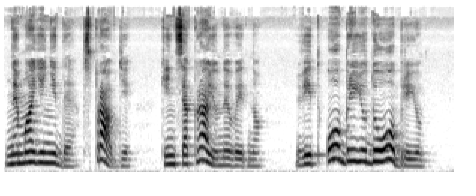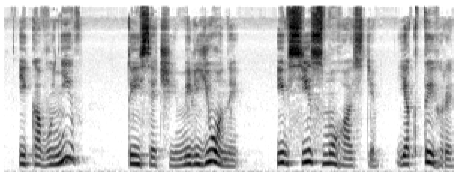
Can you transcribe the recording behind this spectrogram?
немає ніде, справді, кінця краю не видно. Від обрію до обрію. І кавунів тисячі, мільйони, і всі смугасті, як тигри,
